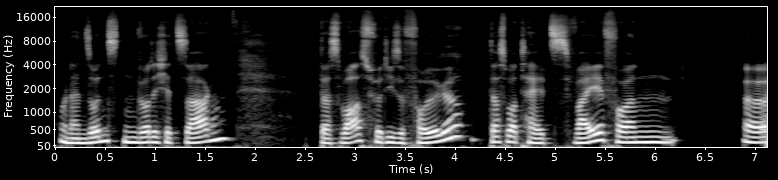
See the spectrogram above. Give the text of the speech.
Und ansonsten würde ich jetzt sagen, das war's für diese Folge. Das war Teil 2 von äh,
